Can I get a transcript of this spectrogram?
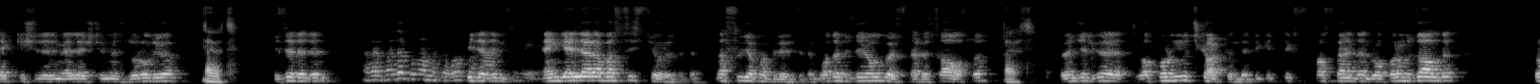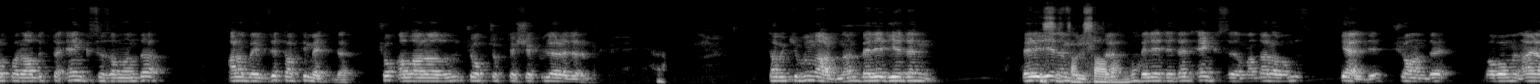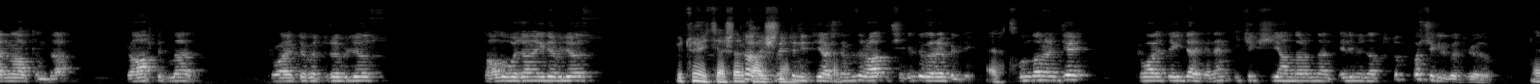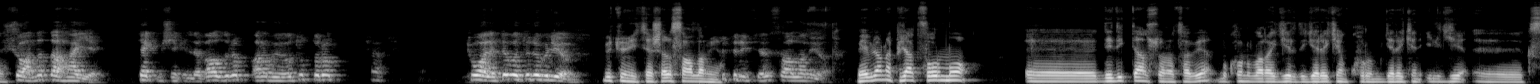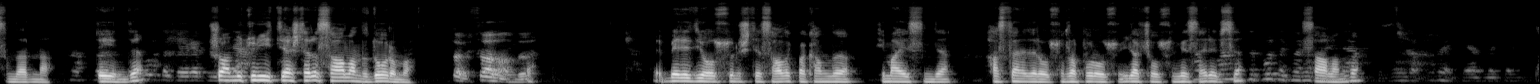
Tek kişi dedim elleştirmesi zor oluyor. Evet. Bize dedim Arabada bulamadık. O Bir bana dedim, bir- engelli arabası istiyoruz dedim. Nasıl yapabiliriz dedim. O da bize yol gösterdi sağ olsun. Evet. Öncelikle raporunu çıkartın dedi. Gittik hastaneden raporumuzu aldık. Rapor aldıktan en kısa zamanda arabayı bize takdim ettiler. Çok Allah razı olsun. Çok çok teşekkürler ederim. Tabii ki bunun ardından belediyeden belediyeden buluştular. sağlandı. Belediyeden en kısa zamanda arabamız geldi. Şu anda babamın ayağının altında rahatlıkla tuvalete götürebiliyoruz. Sağlık ocağına gidebiliyoruz. Bütün ihtiyaçları Tabii bütün ihtiyaçlarımızı rahat bir şekilde görebildik. Evet. Bundan önce tuvalete giderken iki kişi yanlarından elimizden tutup o şekilde götürüyorduk. Evet. Şu anda daha iyi. Tek bir şekilde kaldırıp arabayı oturtturup tuvalete götürebiliyorum. Bütün ihtiyaçları sağlanıyor. Bütün ihtiyaç sağlanıyor. Mevlana platformu eee, dedikten sonra tabii bu konulara girdi. Gereken kurum, gereken ilgi eee, kısımlarına. Değindi. Şu an bütün ihtiyaçları sağlandı. Doğru mu? Tabii sağlandı. E, Belediye olsun işte Sağlık Bakanlığı himayesinde hastaneler olsun, rapor olsun, ilaç olsun vesaire hepsi sağlandı.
